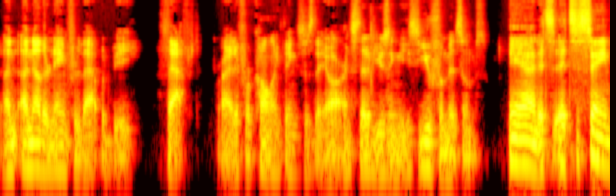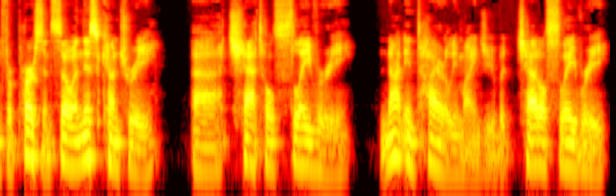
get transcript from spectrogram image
an, another name for that would be theft, right? If we're calling things as they are instead of using these euphemisms. And it's, it's the same for persons. So in this country, uh, chattel slavery, not entirely, mind you, but chattel slavery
